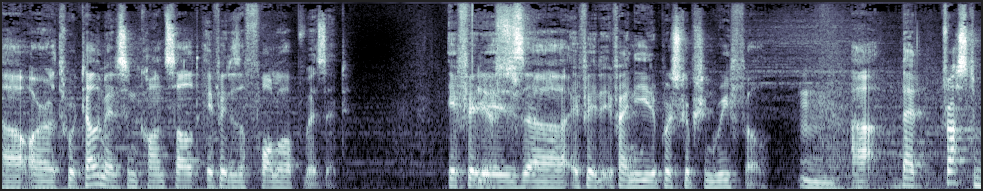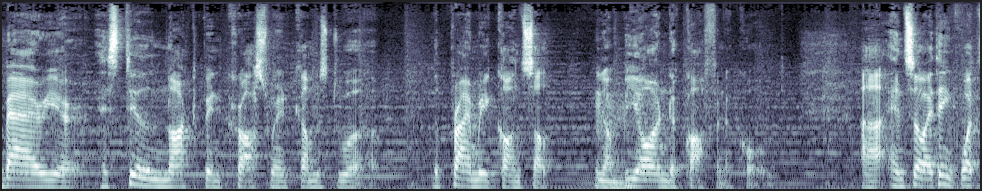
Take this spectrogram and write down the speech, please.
uh, or through a telemedicine consult if it is a follow up visit. If it Yes. is, uh, if, it, if I need a prescription refill. Uh, that trust barrier has still not been crossed when it comes to a, the primary consult, you know, beyond a cough and a cold. Uh, and so I think what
